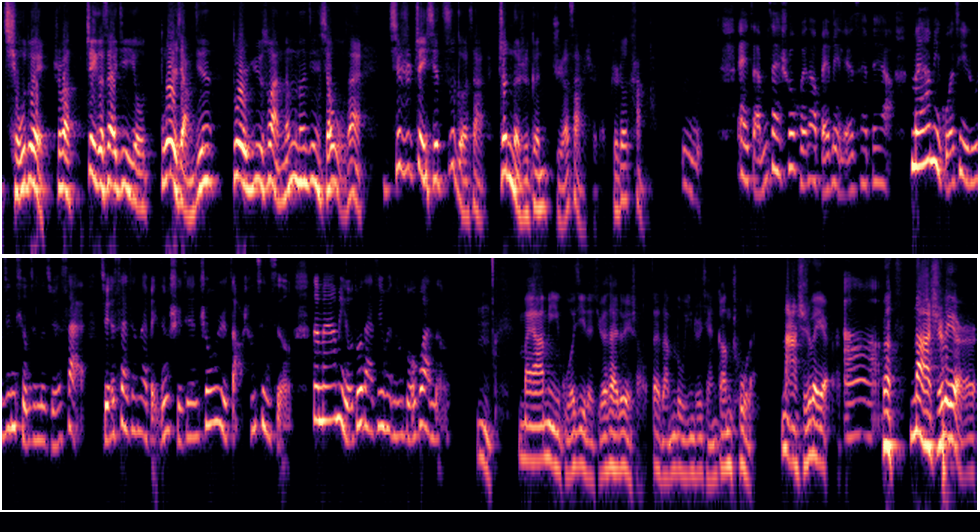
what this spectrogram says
球队是吧？这个赛季有多少奖金、多少预算，能不能进小组赛？其实这些资格赛真的是跟决赛似的，值得看看。嗯。哎，咱们再说回到北美联赛杯啊，迈阿密国际如今挺进了决赛，决赛将在北京时间周日早上进行。那迈阿密有多大机会能夺冠呢？嗯迈阿密国际的决赛对手在咱们录音之前刚出来，纳什维尔。啊，那纳什维尔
